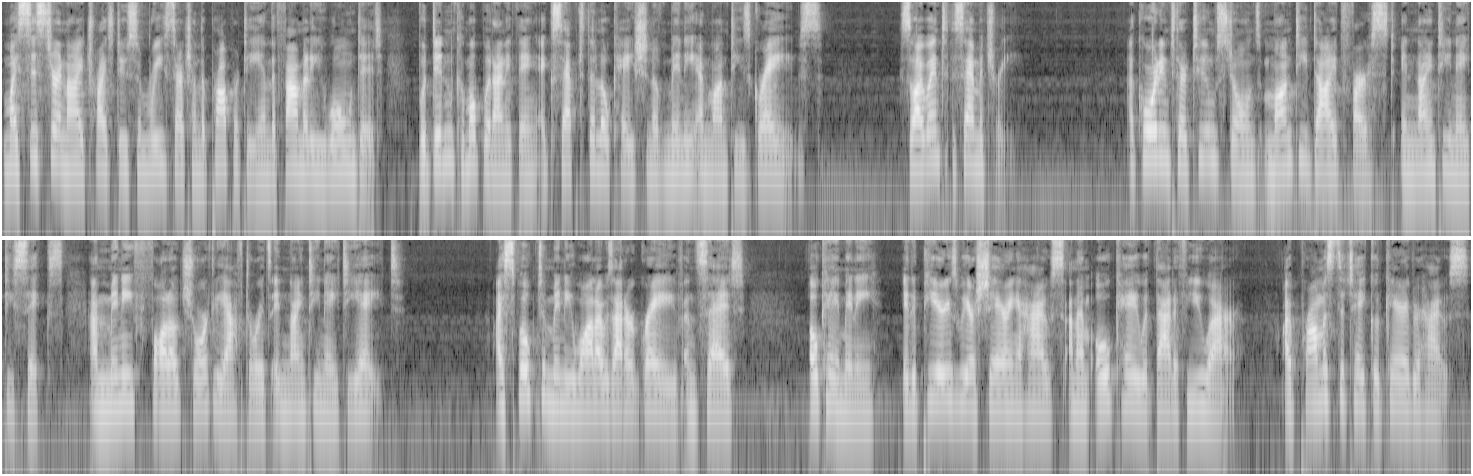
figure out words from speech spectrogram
My sister and I tried to do some research on the property and the family who owned it, but didn't come up with anything except the location of Minnie and Monty's graves. So I went to the cemetery. According to their tombstones, Monty died first in 1986 and Minnie followed shortly afterwards in 1988. I spoke to Minnie while I was at her grave and said, OK, Minnie, it appears we are sharing a house, and I'm okay with that if you are. I promise to take good care of your house.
